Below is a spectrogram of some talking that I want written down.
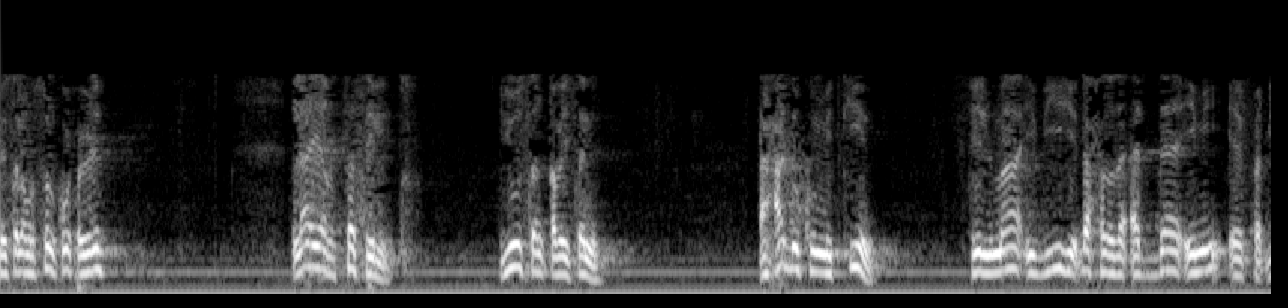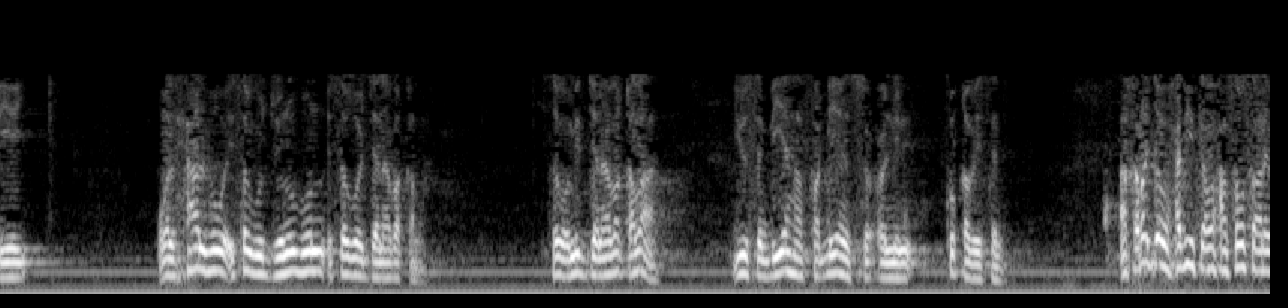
lay slam rasuulku wuxuu yihi laa yaktasil yuusan qabaysanin. Axadukum midkiin fi lmaai biyihii dhexdooda addaa'imi ee fadhiyey. Walxaal huwa isagu junubun isagoo janaabo qaba. Isagoo mid janaabo qaba ah yuusan biyaha fadhiyeen soconin ku qabaysan akhrajahu xadiidka waxaa soo saaray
